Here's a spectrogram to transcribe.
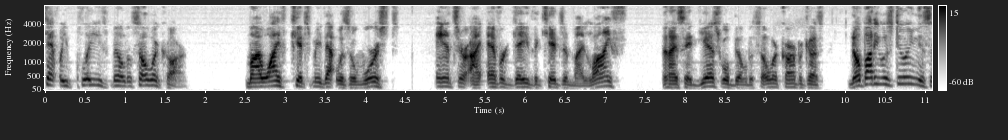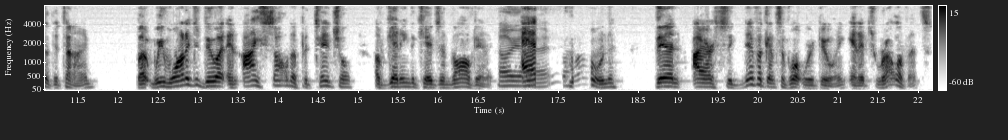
can't we please build a solar car? My wife kits me that was the worst answer I ever gave the kids in my life. And I said, yes, we'll build a solar car because nobody was doing this at the time but we wanted to do it, and I saw the potential of getting the kids involved in it. Oh yeah. As grown, then our significance of what we're doing and its relevance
